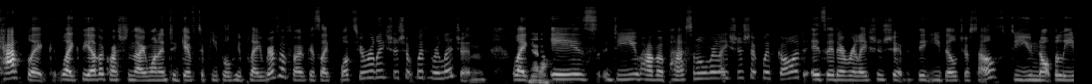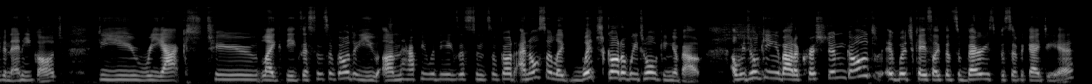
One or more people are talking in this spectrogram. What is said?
Catholic, like the other question that I wanted to give to people who play Riverfolk is like, what's your relationship with religion? Like, Yeah. is do you have a personal relationship with God? Is it a relationship that you build yourself? Do you not believe in any God? Do you react to like the existence of God? Are you unhappy with the existence of God? And also, like, which God are we talking about? Are we talking about a Christian God? In which case, like, that's a very specific idea.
